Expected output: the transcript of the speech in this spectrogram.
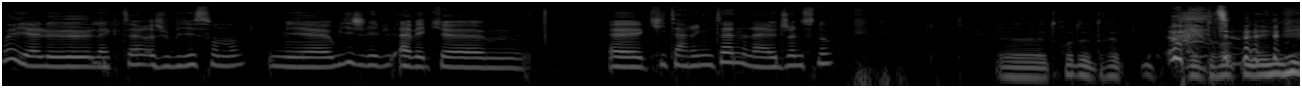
Ouais, il y a le- l'acteur, j'ai oublié son nom, mais euh, oui, je l'ai vu avec euh, euh, Kit Harington, là, Jon Snow. Euh, trop de, drop, de drop naming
